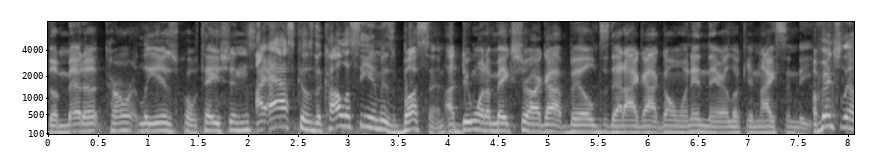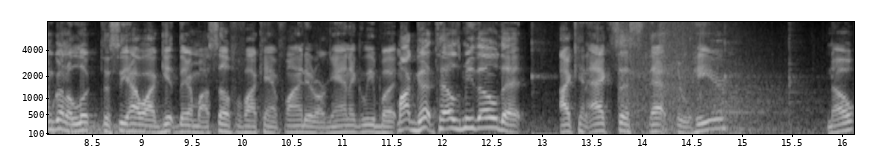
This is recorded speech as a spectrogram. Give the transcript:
the meta currently is, quotations. I ask because the Coliseum is bussing. I do want to make sure I got builds that I got going in there looking nice and neat. Eventually, I'm going to look to see how I get there myself if I can't find it organically. But my gut tells me, though, that I can access that through here. No.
